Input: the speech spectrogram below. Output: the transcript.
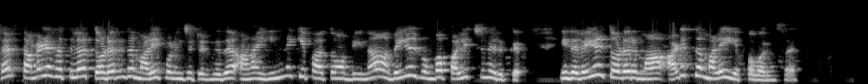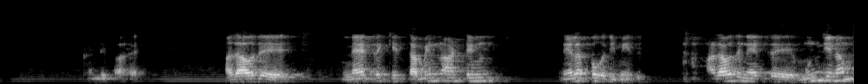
சார் தமிழகத்துல தொடர்ந்து மழை பொழிஞ்சிட்டு இருந்தது. ஆனா இன்னைக்கு பார்த்தோம் அப்படின்னா வெயில் ரொம்ப பளிச்சுன்னு இருக்கு. இந்த வெயில் தொடருமா? அடுத்த மழை எப்ப வரும் சார்? கண்டிப்பாக. அதாவது நேற்றைக்கு தமிழ்நாட்டின் நிலப்பகுதி மீது அதாவது நேற்று முன்தினம்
